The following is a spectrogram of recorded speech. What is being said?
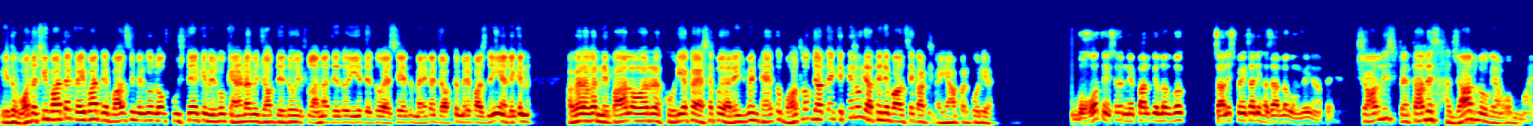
ये तो बहुत अच्छी बात है। कई बार नेपाल से मेरे को लोग पूछते हैं कि मेरे को कनाडा में जॉब दे दो ये फलाना दे दो ये दे दो ऐसे है तो मैंने कहा जॉब तो मेरे पास नहीं है। लेकिन अगर अगर नेपाल और कोरिया का ऐसा कोई अरेंजमेंट है तो बहुत लोग जाते हैं। कितने लोग जाते हैं नेपाल से यहाँ पर कोरिया? बहुत है सर। नेपाल के लगभग चालीस पैंतालीस हज़ार लोग होंगे यहाँ पे। चालीस पैंतालीस हज़ार लोग हैं। ओ माय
